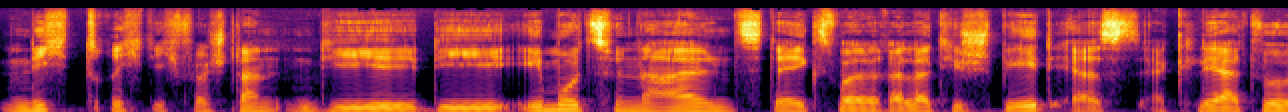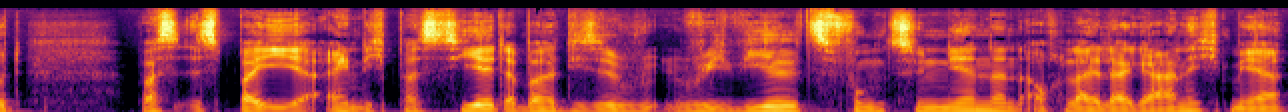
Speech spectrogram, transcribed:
nicht richtig verstanden die, die emotionalen Stakes, weil relativ spät erst erklärt wird, was ist bei ihr eigentlich passiert, aber diese Re Reveals funktionieren dann auch leider gar nicht mehr.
